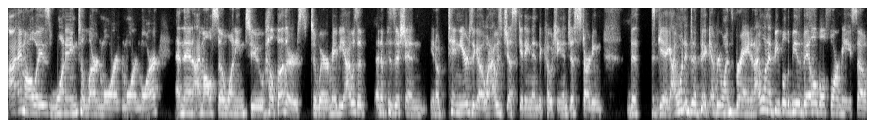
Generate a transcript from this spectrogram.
I'm always wanting to learn more and more and more. And then I'm also wanting to help others to where maybe I was a, in a position, you know, 10 years ago when I was just getting into coaching and just starting this gig. I wanted to pick everyone's brain and I wanted people to be available for me. So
